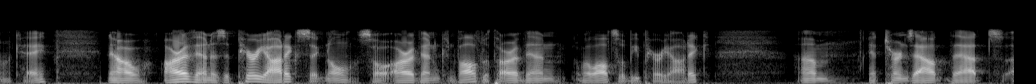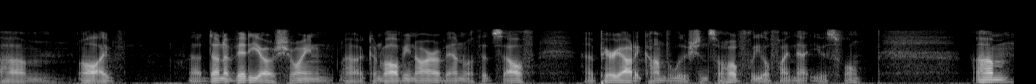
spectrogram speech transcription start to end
Okay. Now, R of n is a periodic signal, so R of n convolved with R of n will also be periodic. Um, it turns out that, um, well, I've uh, done a video showing uh, convolving R of n with itself, a periodic convolution, so hopefully you'll find that useful. Um,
